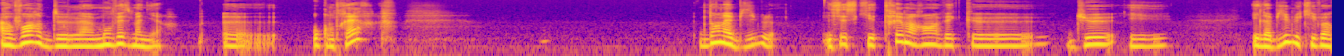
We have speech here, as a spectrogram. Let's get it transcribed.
à voir de la mauvaise manière. Euh, au contraire, dans la Bible, et c'est ce qui est très marrant avec euh, Dieu et, et la Bible, qui va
